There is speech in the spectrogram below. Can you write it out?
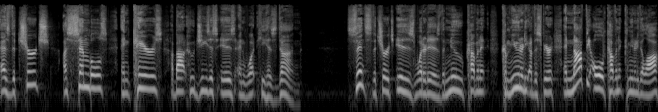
as the church assembles and cares about who Jesus is and what he has done. Since the church is what it is, the new covenant community of the Spirit, and not the old covenant community of the law,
